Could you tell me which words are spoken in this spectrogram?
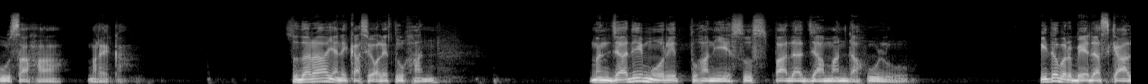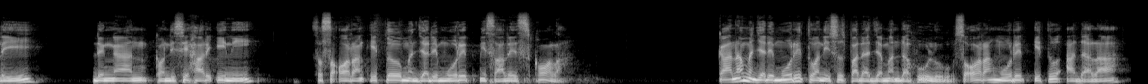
usaha mereka. Saudara yang dikasih oleh Tuhan, menjadi murid Tuhan Yesus pada zaman dahulu itu berbeda sekali dengan kondisi hari ini. Seseorang itu menjadi murid misalnya sekolah. Karena menjadi murid Tuhan Yesus pada zaman dahulu, seorang murid itu adalah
